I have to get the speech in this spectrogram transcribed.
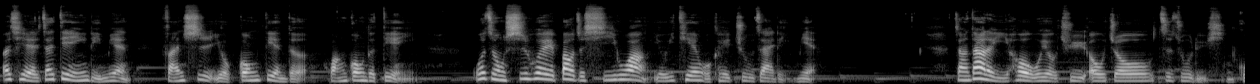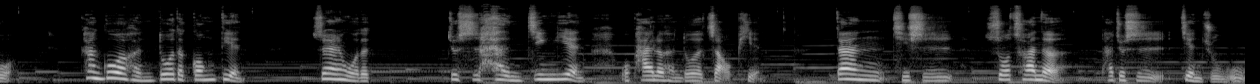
而且在电影里面，凡是有宫殿的皇宫的电影，我总是会抱着希望，有一天我可以住在里面。长大了以后，我有去欧洲自助旅行过。看过很多的宫殿，虽然我的就是很惊艳，我拍了很多的照片，但其实说穿了，它就是建筑物，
